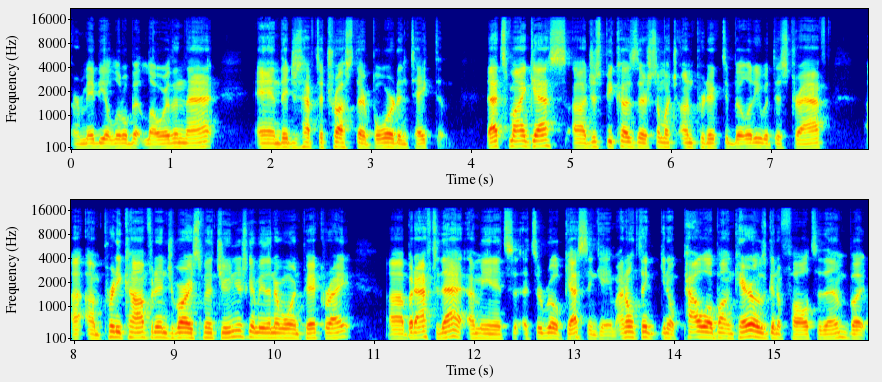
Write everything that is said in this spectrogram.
or maybe a little bit lower than that, and they just have to trust their board and take them. That's my guess. Uh, just because there's so much unpredictability with this draft, uh, I'm pretty confident Jabari Smith Jr. is going to be the number one pick, right? Uh, but after that, I mean, it's it's a real guessing game. I don't think you know Paolo Banchero is going to fall to them, but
